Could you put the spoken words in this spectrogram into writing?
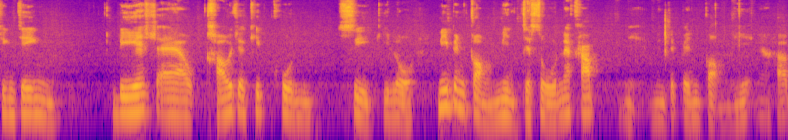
จริง ๆ DHL เขาจะคิดคุณ 4 กิโล นี่เป็นกล่องมิน70นะครับนี่มันจะเป็นกล่องนี้นะครับ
